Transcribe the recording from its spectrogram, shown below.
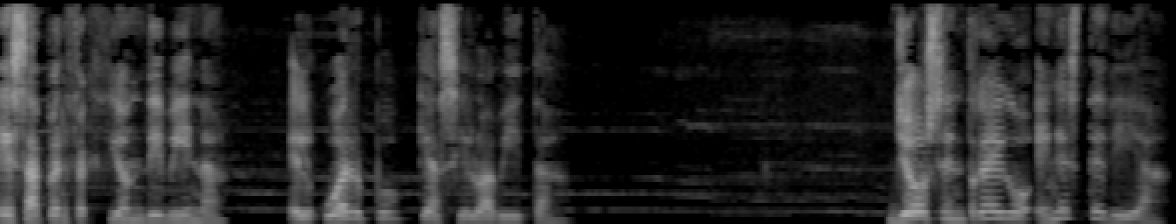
esa perfección divina, el cuerpo que así lo habita. Yo os entrego en este día,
